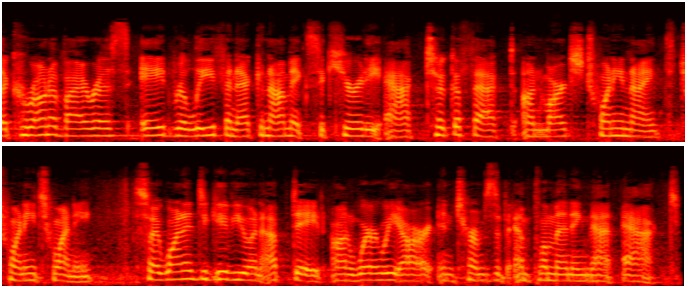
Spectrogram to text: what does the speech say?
the Coronavirus Aid, Relief, and Economic Security Act took effect on March 29, 2020. So I wanted to give you an update on where we are in terms of implementing that act.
